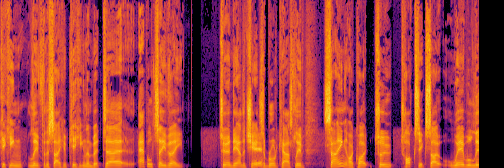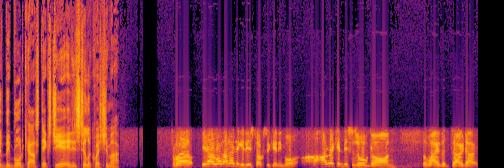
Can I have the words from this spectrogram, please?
kicking LIV for the sake of kicking them, but uh, Apple TV turned down the chance Yeah. to broadcast LIV, saying, "I quote, too toxic." So, where will LIV be broadcast next year? It is still a question mark. Well, you know what? I don't think it is toxic anymore. I reckon this has all gone the way of the dodo.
